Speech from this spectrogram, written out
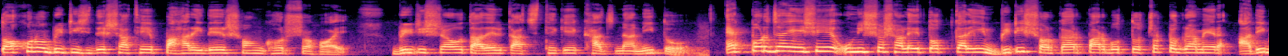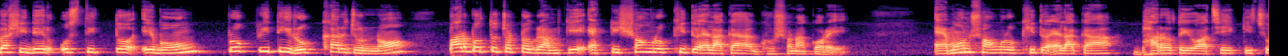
তখনও ব্রিটিশদের সাথে পাহাড়িদের সংঘর্ষ হয়। ব্রিটিশরাও তাদের কাছ থেকে খাজনা নিত। এক পর্যায়ে এসে উনিশশো সালে তৎকালীন ব্রিটিশ সরকার পার্বত্য চট্টগ্রামের আদিবাসীদের অস্তিত্ব এবং প্রকৃতি রক্ষার জন্য পার্বত্য চট্টগ্রামকে একটি সংরক্ষিত এলাকা ঘোষণা করে। এমন সংরক্ষিত এলাকা ভারতেও আছে কিছু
